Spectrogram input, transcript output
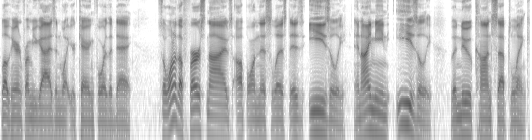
Love hearing from you guys and what you're carrying for the day. So one of the first knives up on this list is easily, and I mean easily, the new Kansept Link.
